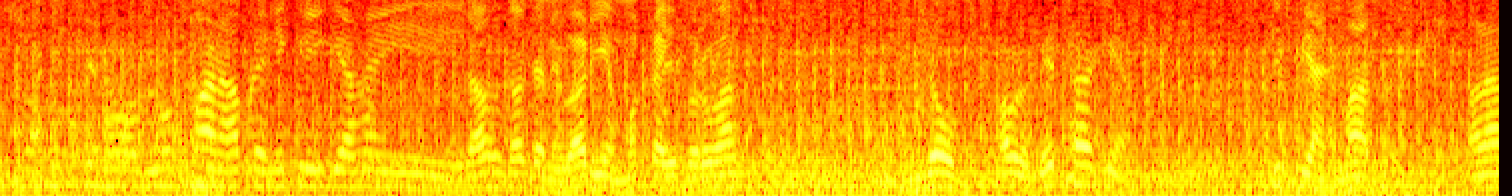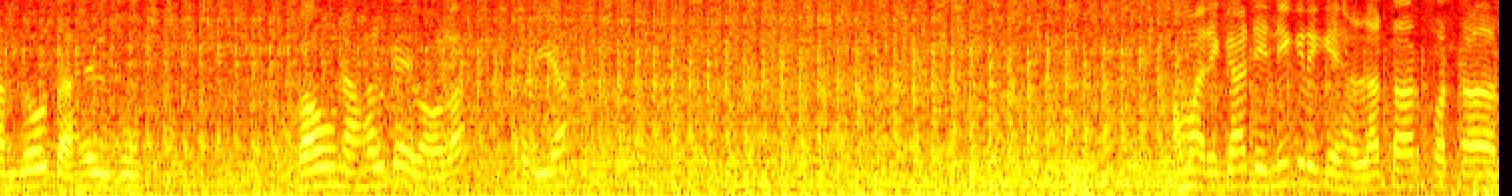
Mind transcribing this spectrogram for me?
સ્વાગત છે નવા બ્લોગમાં આપણે નીકળી ગયા હા રાહુલ કાકાને વાડીએ મકાઈ ભરવા. જો, આપણે બેઠા ક્યાં? ચીપિયાને માર અને આમ જોતા હેલકું ઘઉંના હલકાઈ ઓલા ફરિયા અમારી ગાડી નીકળી ગઈ લટર પટર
